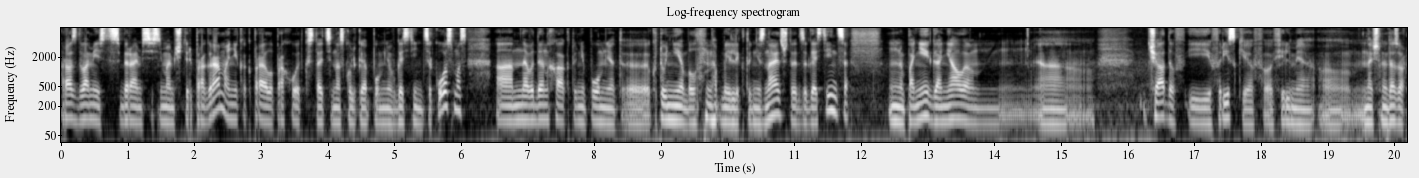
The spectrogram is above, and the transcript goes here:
Раз в два месяца собираемся, снимаем четыре программы. Они, как правило, проходят, кстати, насколько я помню, в гостинице «Космос» а, на ВДНХ. Кто не помнит, э, кто не был или кто не знает, что это за гостиница, по ней гоняла а, Чадов и Фриски в фильме э, «Ночной дозор».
